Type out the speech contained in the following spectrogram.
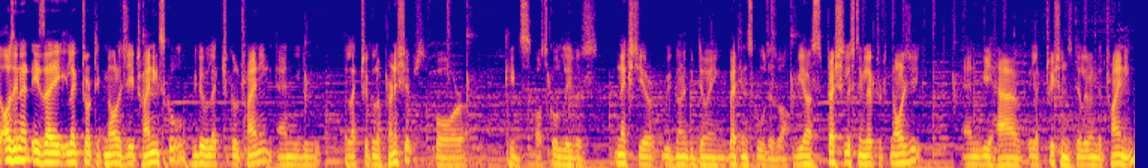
So Aussinet is a electro technology training school. We do electrical training and we do electrical apprenticeships for kids or school leavers. Next year, we're going to be doing vet in schools as well. We are specialists in electro technology and we have electricians delivering the training.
